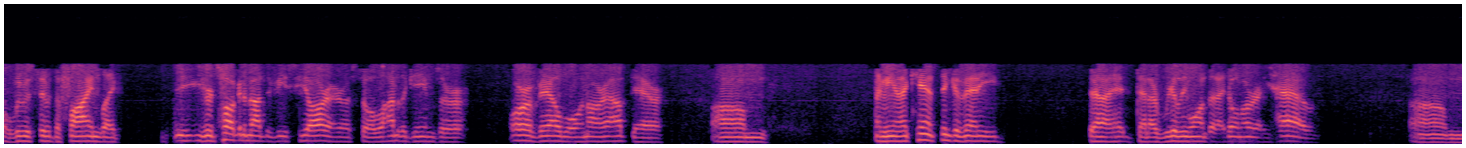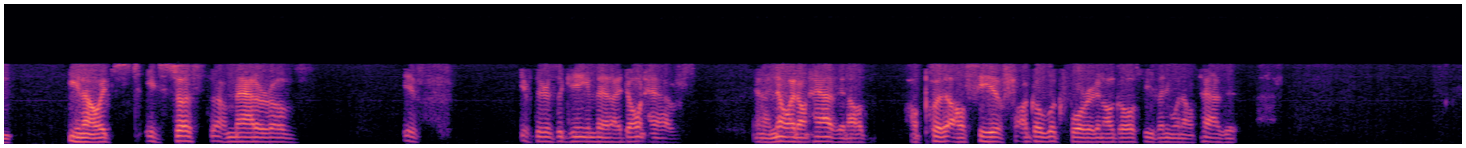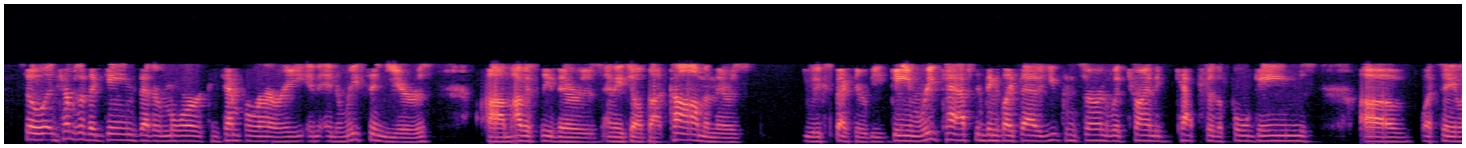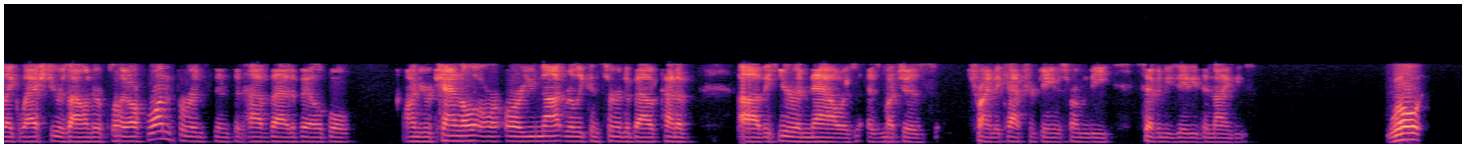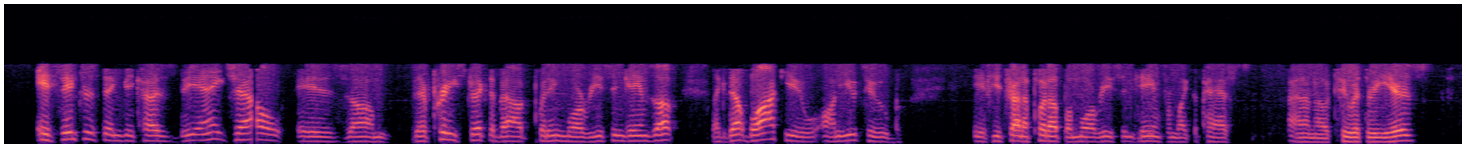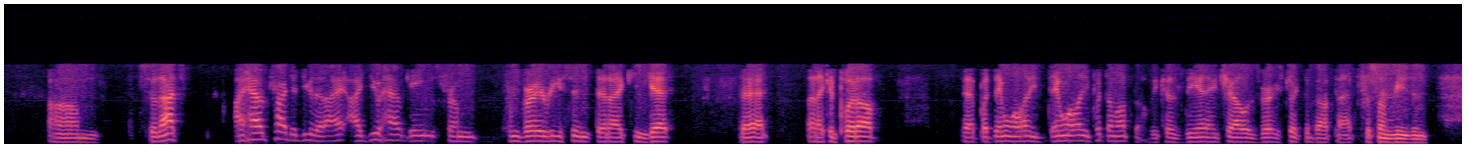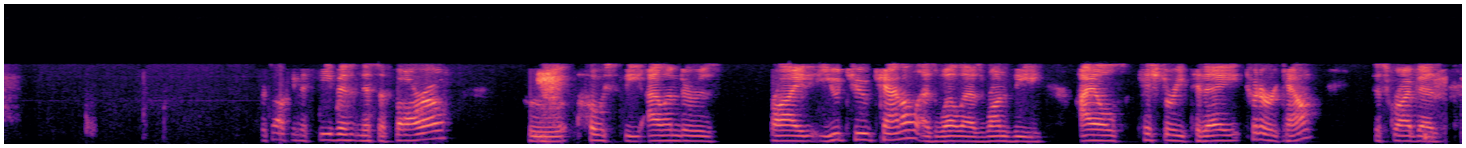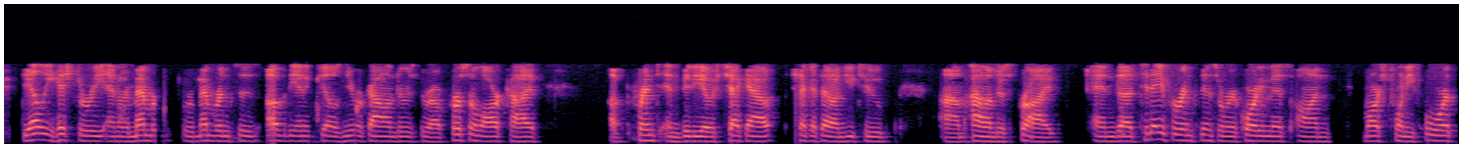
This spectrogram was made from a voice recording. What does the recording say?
elusive to find. Like you're talking about the VCR era so a lot of the games are are available and are out there. Um I mean I can't think of any that I that I really want that I don't already have. Um you know it's it's just a matter of if if there's a game that I don't have and I know I don't have it I'll I'll put I'll see if I'll go look for it and I'll go see if anyone else has it So in terms of the games that are more contemporary in, in recent years, um, obviously there's NHL.com and there's you would expect there would be game recaps and things like that. Are you concerned with trying to capture the full games of let's say like last year's Islander playoff run, for instance, and have that available on your channel, or, or are you not really concerned about kind of uh, the here and now as as much as trying to capture games from the 70s, 80s, and 90s? Well, it's interesting because the NHL is um they're pretty strict about putting more recent games up. Like they'll block you on YouTube if you try to put up a more recent game from like the past I don't know, 2 or 3 years. Um so that's I have tried to do that. I I do have games from from very recent that I can get that that I can put up that but they won't let me, they won't let me put them up though because the NHL is very strict about that for some reason. We're talking to Steven Nicefaro, who hosts the Islanders Pride YouTube channel as well as runs the Isles History Today Twitter account, described as daily history and remember, remembrances of the NHL's New York Islanders through our personal archive of print and videos. Check out check us out on YouTube, um, Islanders Pride. And uh, today, for instance, we're recording this on March 24th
